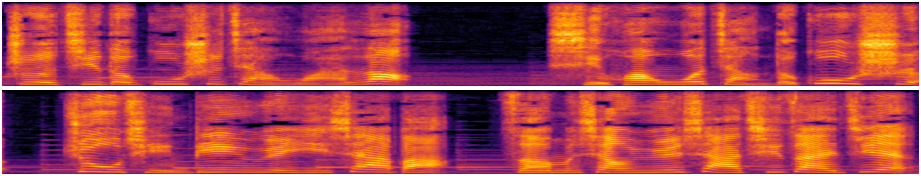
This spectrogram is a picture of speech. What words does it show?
这期的故事讲完了。喜欢我讲的故事，就请订阅一下吧。咱们相约下期再见。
